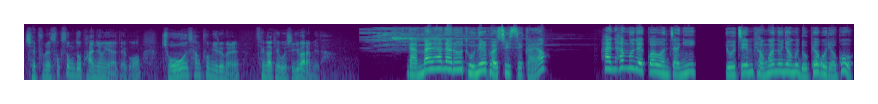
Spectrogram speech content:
제품의 속성도 반영해야 되고 좋은 상품 이름을 생각해 보시기 바랍니다. 낱말 하나로 돈을 벌 수 있을까요? 한 학문외과 원장이 요즘 병원 운영을 높여보려고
